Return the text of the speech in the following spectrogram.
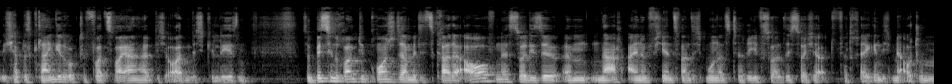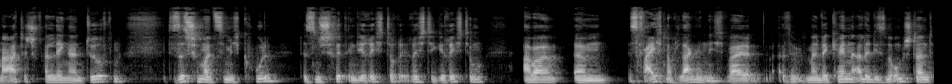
ich habe das Kleingedruckte vor zwei Jahren halt nicht ordentlich gelesen. So ein bisschen räumt die Branche damit jetzt gerade auf. Ne? Es soll diese ähm, nach einem 24-Monats-Tarif sollen sich solche Verträge nicht mehr automatisch verlängern dürfen. Das ist schon mal ziemlich cool. Das ist ein Schritt in die Richtung, richtige Richtung. Aber ähm, es reicht noch lange nicht, weil, also ich meine, wir kennen alle diesen Umstand.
